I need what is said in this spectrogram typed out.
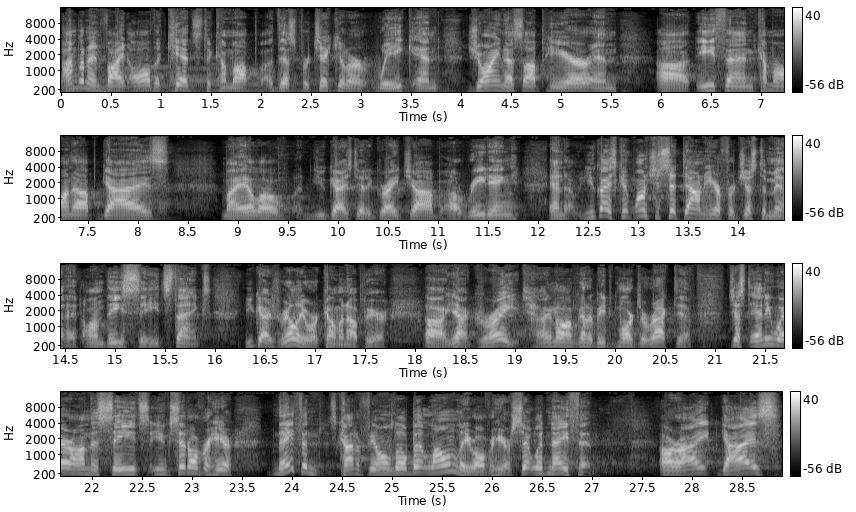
I'm going to invite all the kids to come up this particular week and join us up here. And uh, Ethan, come on up, guys. Maelo, you guys did a great job uh, reading. And you guys can, why don't you sit down here for just a minute on these seats? Thanks. You guys really were coming up here. Oh, yeah, great. I know I'm going to be more directive. Just anywhere on the seats. You can sit over here. Nathan's kind of feeling a little bit lonely over here. Sit with Nathan. All right, guys,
